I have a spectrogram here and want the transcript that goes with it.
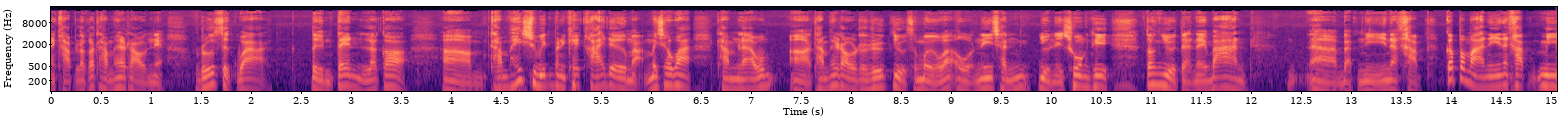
นะครับ แล้วก็ทำให้เราเนี่ยรู้สึกว่าตื่นเต้นแล้วก็ทำให้ชีวิตมันคล้าย ๆ เดิมอะไม่ใช่ว่าทำแล้วทำให้เราระลึกอยู่เสมอว่าโอ้นี่ฉันอยู่ในช่วงที่ต้องอยู่แต่ในบ้านแบบนี้นะครับ ก็ประมาณนี้นะครับมี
